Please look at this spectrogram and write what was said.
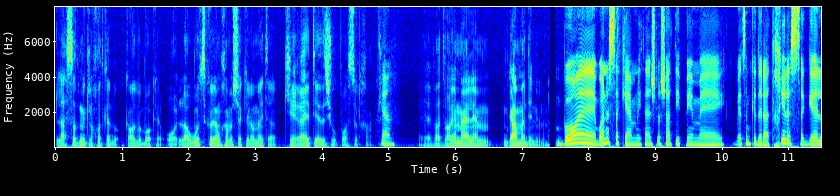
לעשות מקלחות קרות בבוקר, או לרוץ כל יום חמישה קילומטר, כי ראיתי איזשהו פוסט שלך. כן. אה, והדברים האלה הם גם מדהימים. בוא, אה, בוא נסכם, ניתן שלושה טיפים אה, בעצם כדי להתחיל לסגל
